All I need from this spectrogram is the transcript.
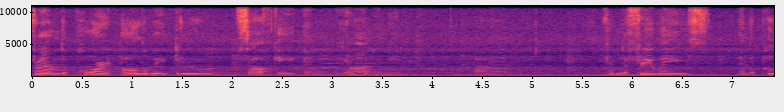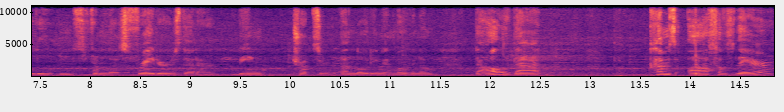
from the port all the way through South Gate and beyond, I mean, uh, from the freeways and the pollutants from those freighters that are being trucks are unloading and moving them. The, all of that comes off of there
